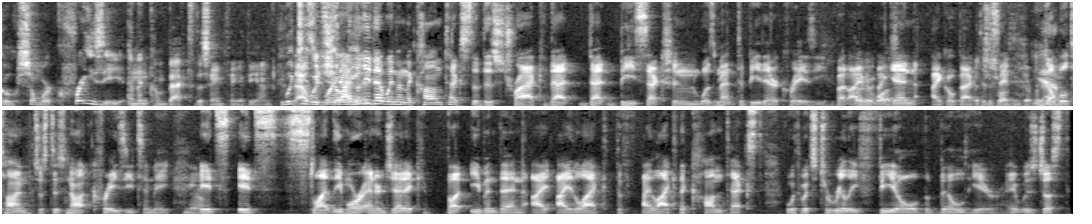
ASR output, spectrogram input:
go somewhere crazy, and then come back to the same thing at the end. Which that is would what I I believe that within the context of this track, that that B section was meant to be there crazy. But, But it wasn't. again, I go back It to the same. wasn't. Yeah. Double time just is not crazy to me. No. It's it's slightly more energetic, but even then, I, I lack the I lack the context with which to really feel the build here. It was just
